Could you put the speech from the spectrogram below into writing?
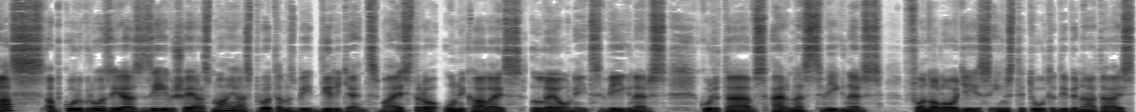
As, ap kuru grozījās dzīve šajās mājās, protams, bija diriģents, maestro unikālais Leonīts Vīgners, kura tēvs Ernests Vīgners, fonoloģijas institūta dibinātājs,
